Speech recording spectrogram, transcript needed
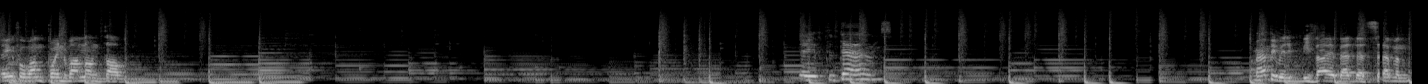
paying for 1.1 on top. Save the dance. I'm happy with the bet at 7.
